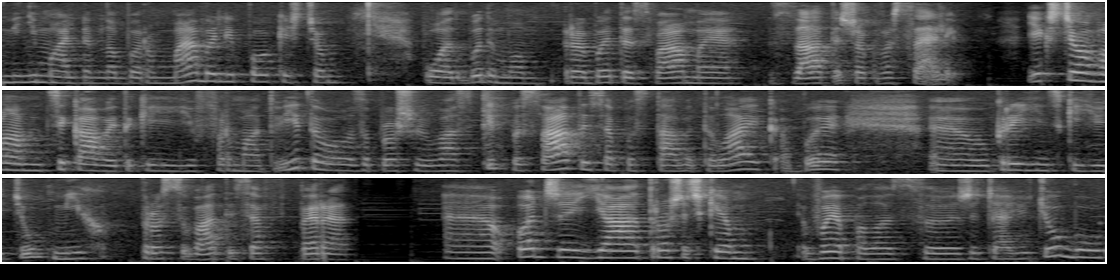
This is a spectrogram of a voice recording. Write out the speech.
мінімальним набором мебелі поки що. От будемо робити з вами затишок в оселі. Якщо вам цікавий такий формат відео, запрошую вас підписатися, поставити лайк, аби е, український YouTube міг просуватися вперед. Е, Отже, я трошечки випала з життя Ютубу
